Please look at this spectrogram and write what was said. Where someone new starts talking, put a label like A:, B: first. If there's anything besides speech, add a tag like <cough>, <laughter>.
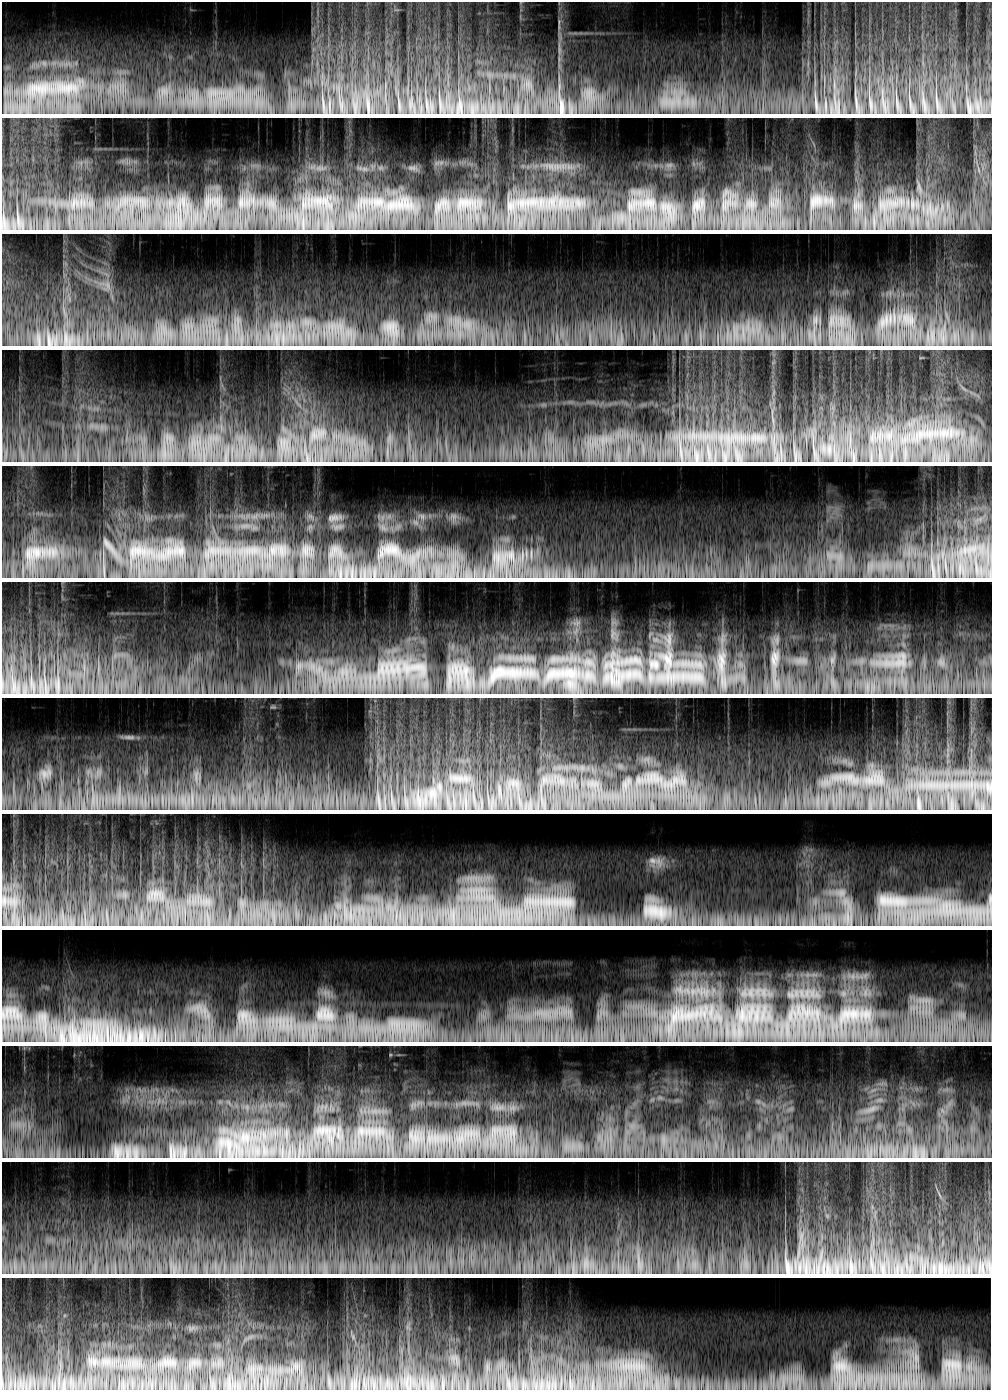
A: Cabrón tiene que yo lo clave. A mi culo.
B: No, no, me, me, me voy que después Boris se pone más tato todavía.
A: Tú tienes ese culo bien pícaro, ¿viste?
B: Eh, ya,
A: Ese culo muy pícaro, ¿viste? Ten cuidado.
B: eh, te, voy a, te, te voy a poner a sacar callo en el culo.
C: Perdimos el Águila.
A: ¿Estás oyendo eso? <laughs> ya, tres cabrón, grábalo. Grábalo. Grábalo, que mi hermano. La segunda del día. La segunda del día. Como lo va a poner
B: No, no, no, no.
A: No, mi hermana.
B: No, no, sí,
C: el
B: no.
C: objetivo ballena.
B: La verdad que no sirve.
A: Ya, tres cabrón. No es por nada, pero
